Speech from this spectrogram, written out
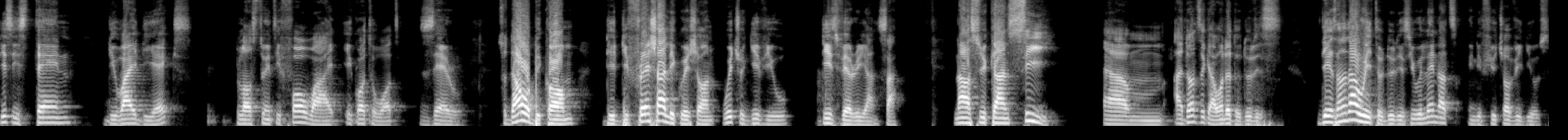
This is 10 dy dx plus 24y equal to what? 0. So that will become the differential equation which will give you this very answer. Now, as you can see, um, I don't think I wanted to do this. There's another way to do this. You will learn that in the future videos.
